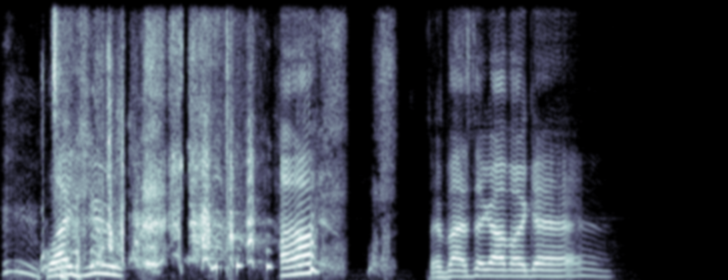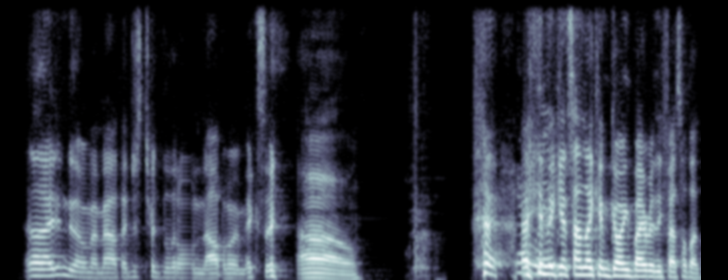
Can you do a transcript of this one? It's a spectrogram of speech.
Why'd you? huh? They're blasting off again. Uh, I didn't do that with my mouth. I just turned the little knob on my mixer. Oh. I weird. make it sound like I'm going by really fast. Hold on.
